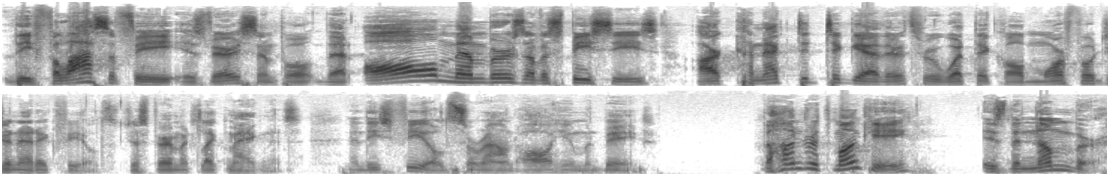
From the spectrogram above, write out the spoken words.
The philosophy is very simple that all members of a species are connected together through what they call morphogenetic fields, just very much like magnets. And these fields surround all human beings. The hundredth monkey is the number,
